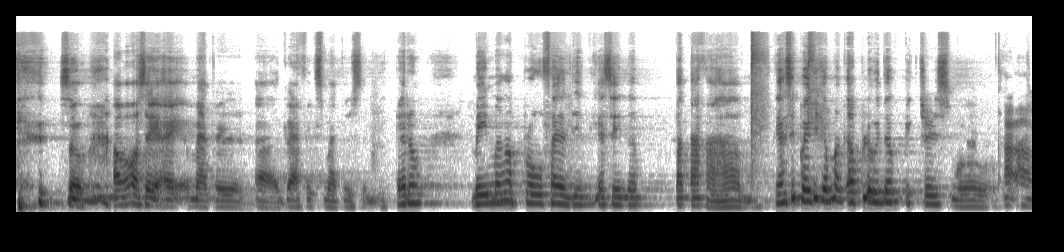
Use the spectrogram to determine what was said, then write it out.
so, ako kasi, I matter, uh, graphics matters to me. Pero, may mga profile din kasi na patakam. Kasi pwede ka mag-upload ng pictures mo. Ah, ah,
